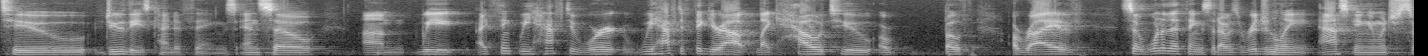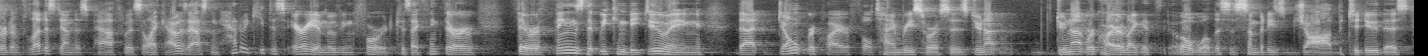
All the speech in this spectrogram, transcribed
to do these kind of things. And so um, we, I think we have to work, we have to figure out like how to uh, both arrive. So one of the things that I was originally asking and which sort of led us down this path was like, I was asking, how do we keep this area moving forward? Because I think there are, there are things that we can be doing that don't require full-time resources, do not do not require like oh well this is somebody's job to do this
